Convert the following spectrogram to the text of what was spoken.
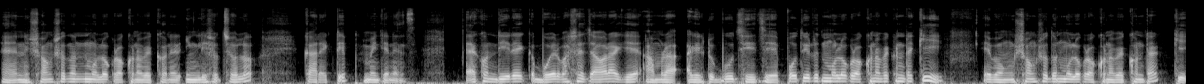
অ্যান্ড সংশোধনমূলক রক্ষণাবেক্ষণের ইংলিশ হচ্ছে হলো কারেক্টিভ মেনটেন্যান্স এখন ডিরেক্ট বইয়ের ভাষায় যাওয়ার আগে আমরা আগে একটু বুঝি যে প্রতিরোধমূলক রক্ষণাবেক্ষণটা কী এবং সংশোধনমূলক রক্ষণাবেক্ষণটা কী।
